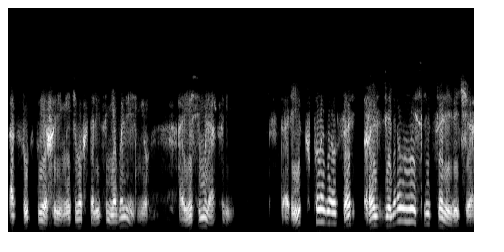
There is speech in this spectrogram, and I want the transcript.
отсутствие Шереметьева в столице не болезнью, а ее симуляцией. Старик, полагал царь, разделял мысли царевича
